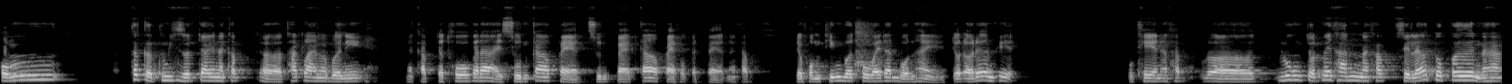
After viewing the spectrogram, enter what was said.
ผมถ้าเกิดคุณพี่สนใจนะครับทักไลน์มาเบอร์นี้ นะครับจะโทรก็ได้ 0 9 8 0 8 9 8 6 8 8 นะครับ เดี๋ยวผมทิ้งเบอร์โทรไว้ด้านบนให้ จดออเดอร์พี่ โอเคนะครับลุงจดไม่ทันนะครับ เสร็จแล้วตัวปืนนะฮะ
